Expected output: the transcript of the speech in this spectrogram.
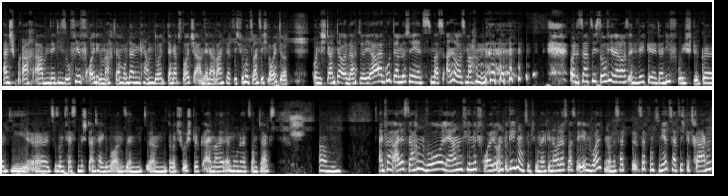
an Sprachabende, die so viel Freude gemacht haben. Und dann kam Deut dann gab's Deutschabende, da waren plötzlich 25 Leute. Und ich stand da und dachte, ja gut, dann müssen wir jetzt was anderes machen. und es hat sich so viel daraus entwickelt. Dann die Frühstücke, die äh, zu so einem festen Bestandteil geworden sind. Ähm, Deutschfrühstück einmal im Monat sonntags. Ähm, einfach alles Sachen, wo Lernen viel mit Freude und Begegnung zu tun hat. Genau das, was wir eben wollten. Und es hat, es hat funktioniert, es hat sich getragen.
